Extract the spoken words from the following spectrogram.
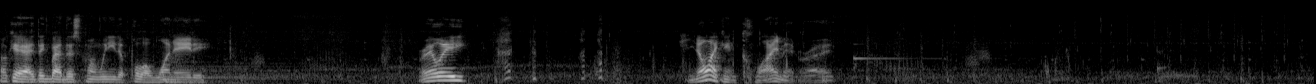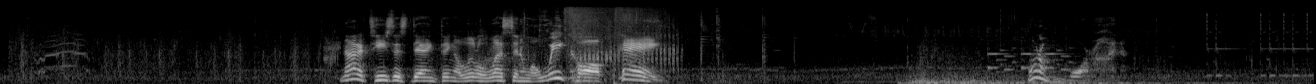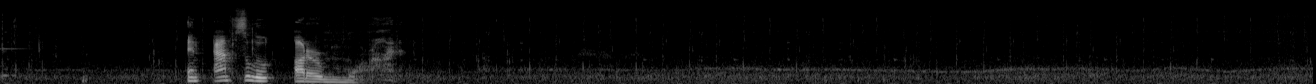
Okay, I think by this point we need to pull a 180. Really? You know I can climb it, right? Now to tease this dang thing a little less than what we call pain. What a moron. An absolute, utter moron.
